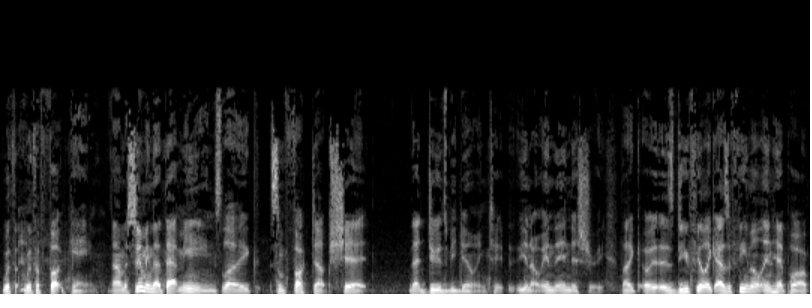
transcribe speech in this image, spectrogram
with with a fuck game. Now, I'm assuming that that means like some fucked up shit that dudes be doing to you know in the industry. Like, uh, is do you feel like as a female in hip hop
